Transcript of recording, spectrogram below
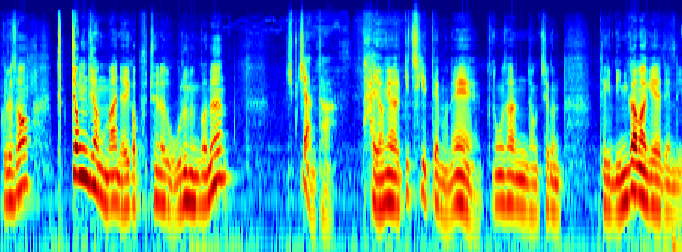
그래서 특정 지역만 여기가 부천이라도 오르는 거는 쉽지 않다. 다 영향을 끼치기 때문에 부동산 정책은 되게 민감하게 해야 되는데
